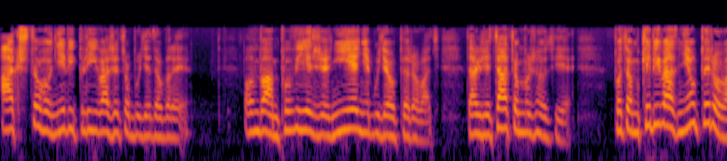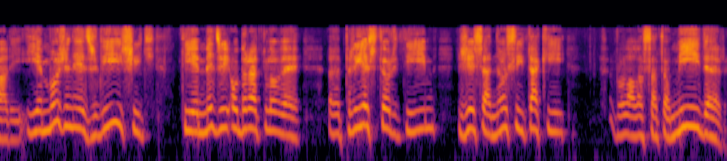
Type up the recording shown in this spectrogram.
ak z toho nevyplýva, že to bude dobré. On vám povie, že nie, nebude operovať. Takže táto možnosť je. Potom, keby vás neoperovali, je možné zvýšiť tie medziobratlové e, priestory tým, že sa nosí taký, volalo sa to míder. E,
